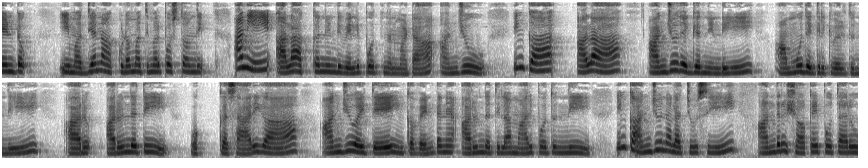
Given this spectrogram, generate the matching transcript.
ఏంటో ఈ మధ్య నాకు కూడా మతిమరపు వస్తోంది అని అలా అక్కడి నుండి వెళ్ళిపోతుందనమాట అంజు. ఇంకా అలా అంజు దగ్గర నుండి అమ్ము దగ్గరికి వెళ్తుంది. అరు అరుంధతి ఒక్కసారిగా అంజు అయితే ఇంకా వెంటనే అరుంధతిలా మారిపోతుంది. ఇంకా అంజుని అలా చూసి అందరూ షాక్ అయిపోతారు.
